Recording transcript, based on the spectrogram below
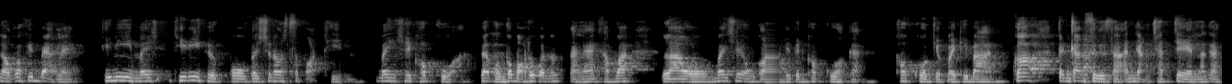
เราก็ feedback เลยที่นี่ไม่ที่นี่คือ professional sport team ไม่ใช่ครอบครัว แล้วผมก็บอกทุกคนตั้งแต่แรกครับว่า เราไม่ใช่องค์กรที่เป็นครอบครัวกัน ครอบครัวเก็บไว้ที่บ้าน ก็เป็นการสื่อสารอย่างชัดเจนแล้วกัน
